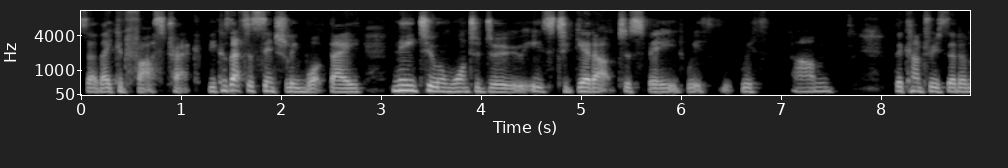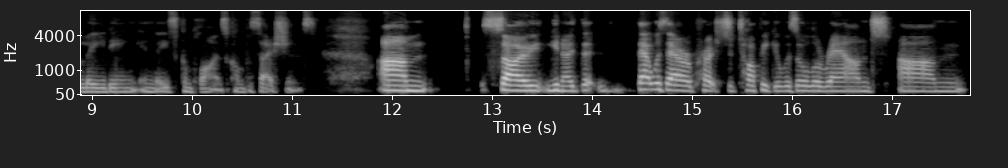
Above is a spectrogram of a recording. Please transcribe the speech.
so they could fast track because that's essentially what they need to and want to do is to get up to speed with with um, the countries that are leading in these compliance conversations. Um, so you know that that was our approach to topic. It was all around um,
